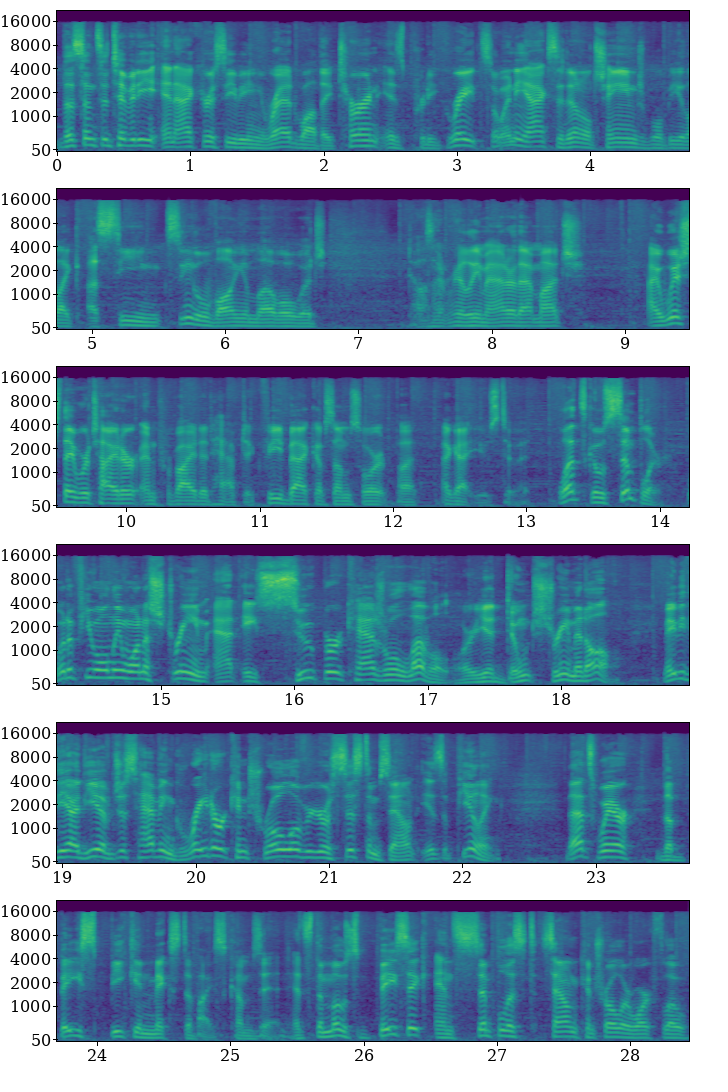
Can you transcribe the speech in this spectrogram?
the sensitivity and accuracy being read while they turn is pretty great, so any accidental change will be like a single volume level, which doesn't really matter that much. I wish they were tighter and provided haptic feedback of some sort, but I got used to it. Let's go simpler. What if you only want to stream at a super casual level, or you don't stream at all? Maybe the idea of just having greater control over your system sound is appealing. That's where the base BEACN Mix device comes in. It's the most basic and simplest sound controller workflow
